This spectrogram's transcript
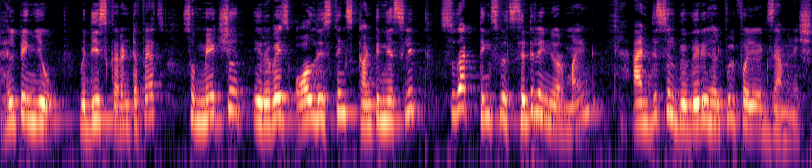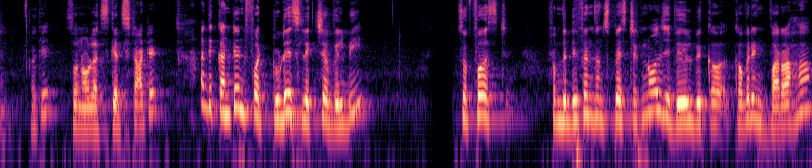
helping you with this current affairs so make sure you revise all these things continuously so that things will settle in your mind and this will be very helpful for your examination okay so now let's get started and the content for today's lecture will be so first from the defence and space technology we will be covering Varaha.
